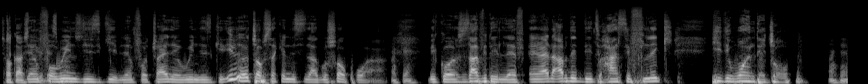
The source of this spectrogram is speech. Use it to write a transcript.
talk us then for win match. this game, then for try to win this game. Even though top second this is I go shop wow. Okay. Because Xavi they left and right after they did to Hansi Flick, he did won the job. Okay.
